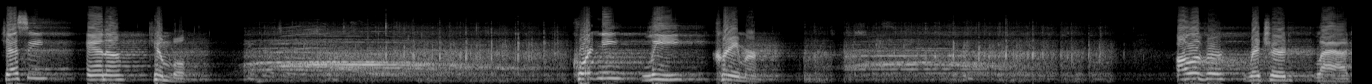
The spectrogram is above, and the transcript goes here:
Jesse Anna Kimball. Courtney Lee Kramer. Oliver Richard Ladd.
